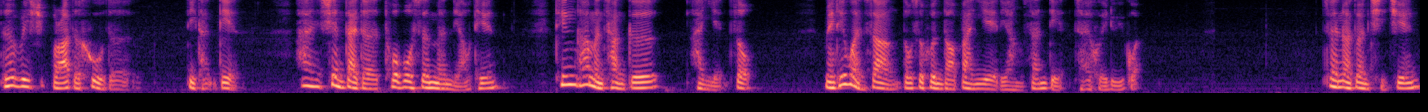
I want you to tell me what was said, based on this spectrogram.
Dervish Brotherhood 的地毯店，和现代的托钵僧们聊天，听他们唱歌和演奏。每天晚上都是混到半夜两三点才回旅馆。在那段期间，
